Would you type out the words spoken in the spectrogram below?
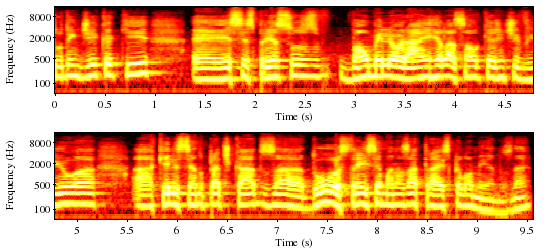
tudo indica que é, esses preços vão melhorar em relação ao que a gente viu a, a aqueles sendo praticados há duas, três semanas atrás, pelo menos, né?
